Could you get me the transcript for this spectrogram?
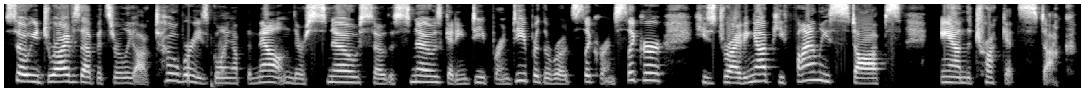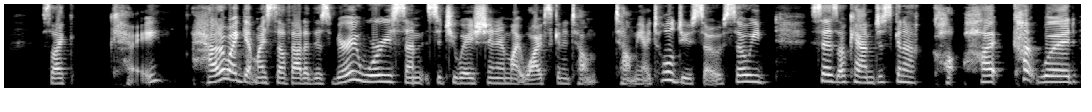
So he drives up, it's early October, he's going up the mountain, there's snow. So the snow is getting deeper and deeper, the road's slicker and slicker. He's driving up, he finally stops, and the truck gets stuck. It's like, okay, how do I get myself out of this very worrisome situation? And my wife's going to tell tell me I told you so. So he says, "Okay, I'm just going to cut, cut wood.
